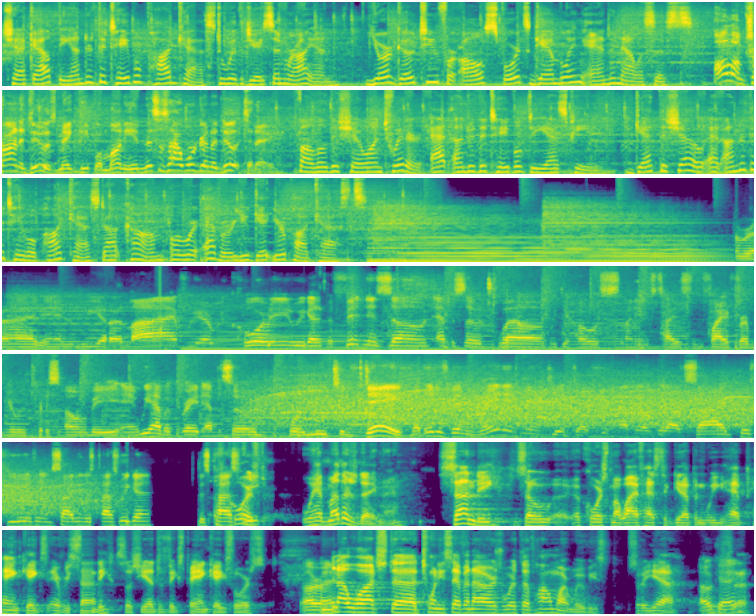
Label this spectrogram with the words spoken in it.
Check out the Under the Table podcast with Jason Ryan, your go to for all sports gambling and analysis. All I'm trying to do is make people money, and this is how we're going to do it today. Follow the show on Twitter at Under the Table DSP. Get the show at underthetablepodcast.com or wherever you get your podcasts. Are live. We are recording. We got the Fitness Zone, episode 12, with your host. My name is Tyson Pfeiffer. I'm here with Chris Omby, and we have a great episode for you today. But it has been raining here in DFW. Not able to get outside. Chris, you do anything exciting this past weekend? This past week? we have Mother's Day, man. Sunday. So, uh, of course, my wife has to get up and we have pancakes every Sunday. So she had to fix pancakes for us. All And then I watched uh, 27 hours worth of Hallmark movies. So, yeah. it was, Okay. uh,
